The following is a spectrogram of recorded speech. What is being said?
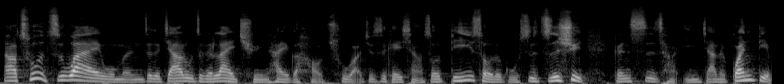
那除此之外，我们这个加入这个赖群还有一个好处啊，就是可以享受第一手的股市资讯跟市场赢家的观点。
